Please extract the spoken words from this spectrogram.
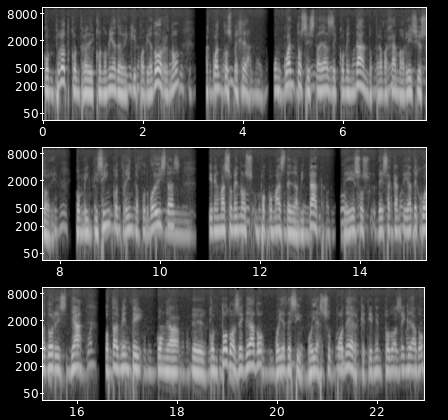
complot contra la economía del equipo aviador, ¿no? ¿A cuántos pejean? ¿Con cuántos estarás recomendando trabajar Mauricio Soria? ¿Con 25, 30 futbolistas? Tienen más o menos un poco más de la mitad de esos de esa cantidad de jugadores ya totalmente con eh, con todo arreglado voy a decir voy a suponer que tienen todo arreglado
